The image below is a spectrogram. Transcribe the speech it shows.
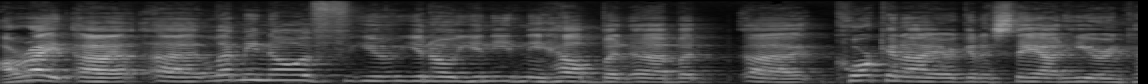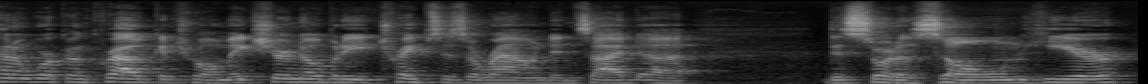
"All right, uh, uh, let me know if you you know you need any help. But uh, but uh, Cork and I are gonna stay out here and kind of work on crowd control. Make sure nobody traipses around inside uh, this sort of zone here.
